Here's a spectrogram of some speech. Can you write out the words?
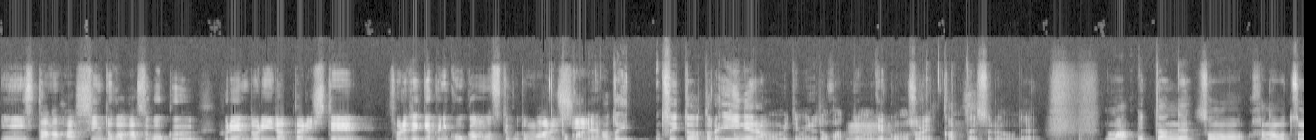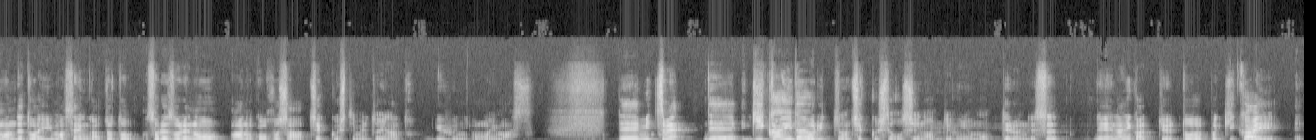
インスタの発信とかがすごくフレンドリーだったりして、それで逆に好感持つってこともあるし。とかね。あと、いツイッターだったら、いいね欄を見てみるとかっていうのも結構面白かったりするので。まあ、一旦ね、その、鼻をつまんでとは言いませんが、ちょっと、それぞれの、あの、候補者チェックしてみるといいな、というふうに思います。で、三つ目。で、議会だよりっていうのをチェックしてほしいなっていうふうに思ってるんです。で、何かっていうと、やっぱ議会、例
